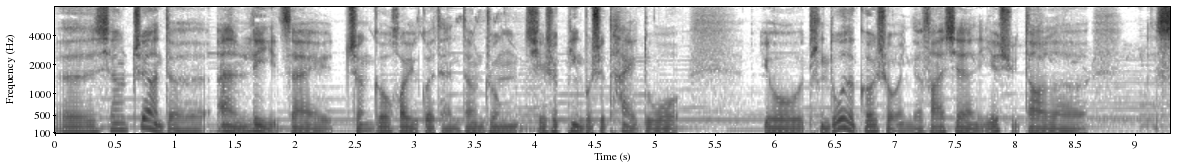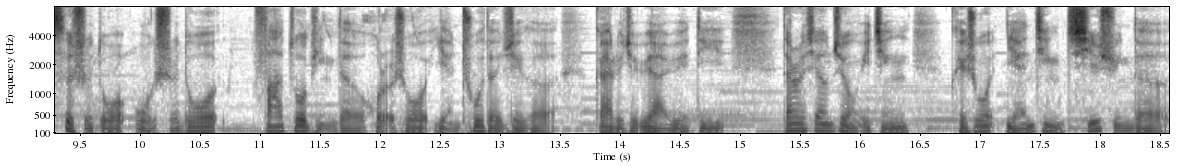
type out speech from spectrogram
呃，像这样的案例，在整个华语歌坛当中，其实并不是太多。有挺多的歌手，你会发现，也许到了四十多、五十多发作品的，或者说演出的这个概率就越来越低。但是像这种已经可以说年近七旬的，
